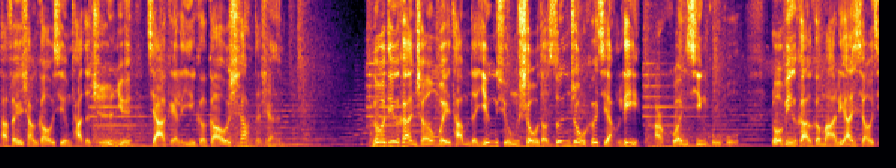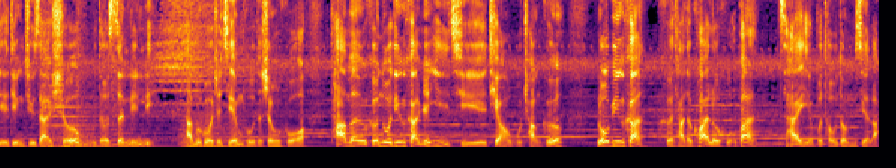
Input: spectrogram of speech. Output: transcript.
他非常高兴他的侄女嫁给了一个高尚的人。诺丁汉城为他们的英雄受到尊重和奖励而欢欣鼓舞。罗宾汉和玛丽安小姐定居在舍伍德森林里，他们过着简朴的生活。他们和诺丁汉人一起跳舞唱歌。罗宾汉和他的快乐伙伴再也不偷东西了。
